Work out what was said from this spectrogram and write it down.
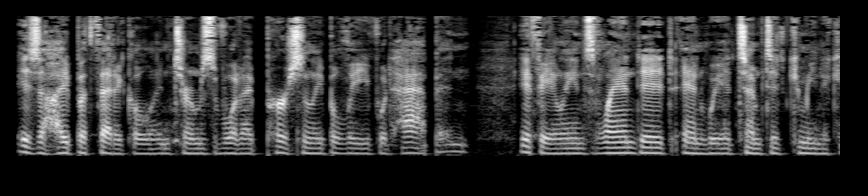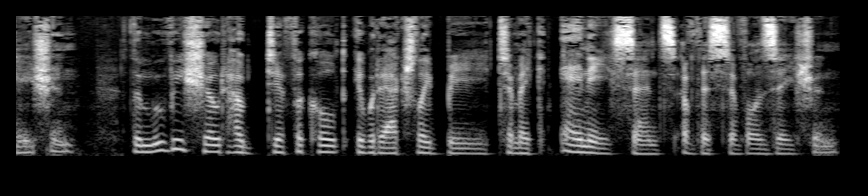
is a hypothetical in terms of what I personally believe would happen if aliens landed and we attempted communication. The movie showed how difficult it would actually be to make any sense of this civilization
